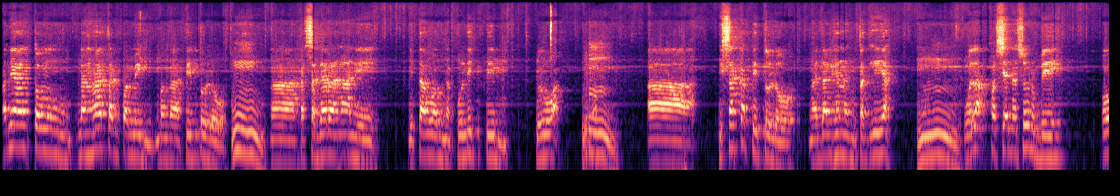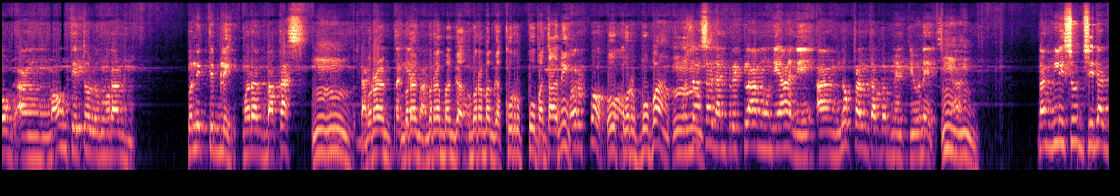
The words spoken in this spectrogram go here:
ano yan itong nanghatag pa mig mga titulo Mm-mm. na kasagaran ani gitawag na collective luwak. Mm. Ah, isa ka titulo nga daghan ng tag-iya. Mm. Wala pa siya na survey og ang maong titulo murag collectively murag bakas. Mm. Murag murag murag baga- murag baga kurpo pa ta ni. Korpo, Oh, oh. kurpo pa. Mm. Usa sa nagreklamo ni ani ang local government units. Mm. Naglisod sila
